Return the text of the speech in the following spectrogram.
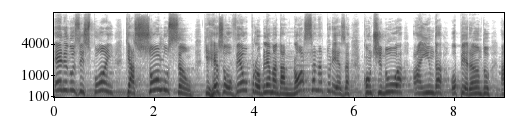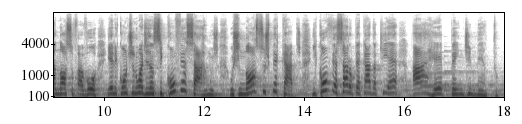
ele nos expõe que a solução que resolveu o problema da nossa natureza continua ainda operando a nosso favor. E ele continua dizendo: se confessarmos os nossos pecados, e confessar o pecado aqui é arrependimento.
